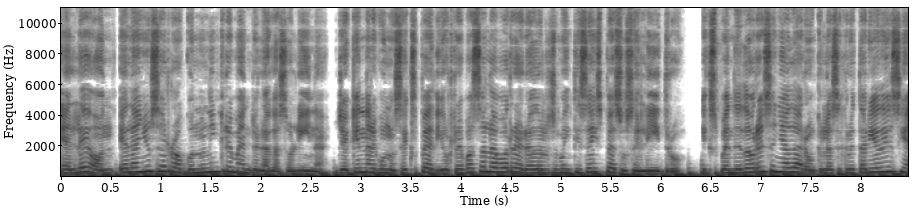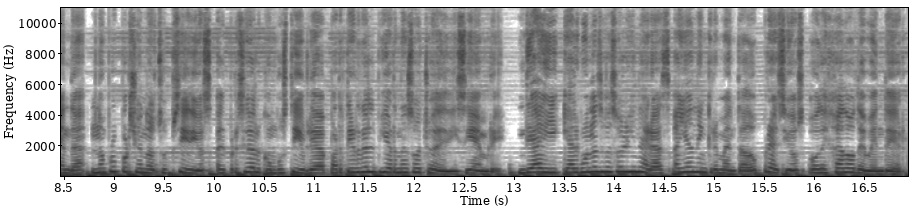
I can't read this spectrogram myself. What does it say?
En León, el año cerró con un incremento en la gasolina, ya que en algunos expedios rebasa la barrera de los 26 pesos el litro. Expendedores señalaron que la Secretaría de Hacienda no proporcionó subsidios al precio del combustible a partir del viernes 8 de diciembre. De ahí que algunas gasolineras hayan incrementado precios o dejado de vender,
